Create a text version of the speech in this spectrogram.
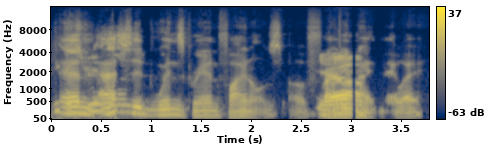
He gets And Acid wins grand finals of Friday Yeah. Night Melee.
